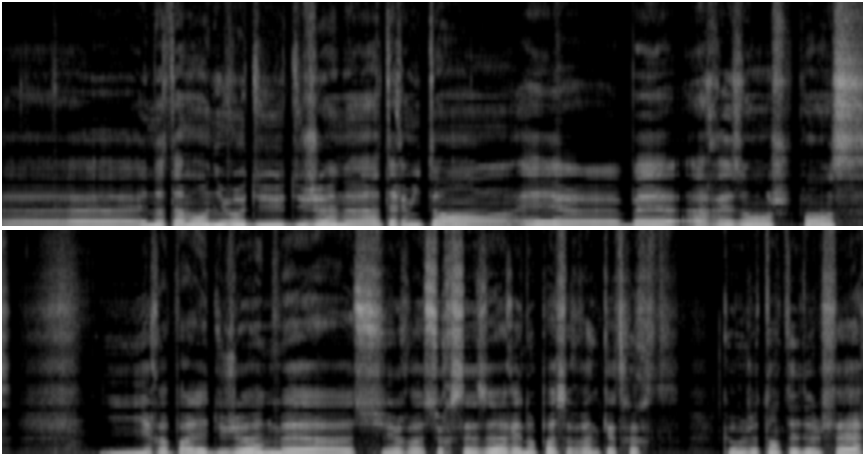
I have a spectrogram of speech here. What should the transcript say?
et notamment au niveau du, jeûne intermittent. Et ben, à raison, je pense, il reparlait du jeûne, mais sur, sur 16 heures et non pas sur 24 heures comme je tentais de le faire.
